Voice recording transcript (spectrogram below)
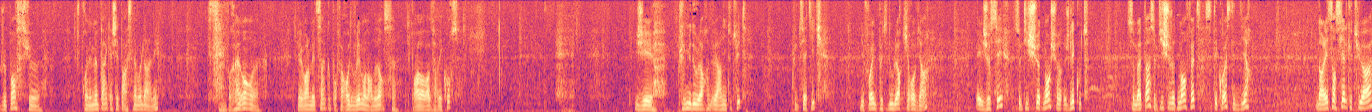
je pense que je prenais même pas un cachet de paracétamol dans l'année. C'est vraiment. Euh, je vais voir le médecin que pour faire renouveler mon ordonnance pour avoir le droit de faire des courses. J'ai plus mes douleurs de hernie tout de suite, plus de sciatique, des fois une petite douleur qui revient. Et je sais, ce petit chuchotement, je, je l'écoute. Ce matin, ce petit chuchotement, en fait, c'était quoi? C'était de dire, dans l'essentiel que tu as,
